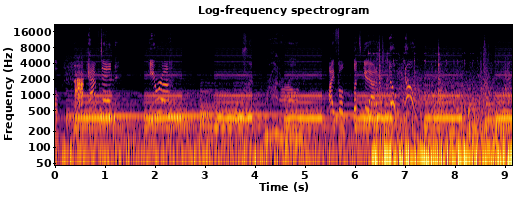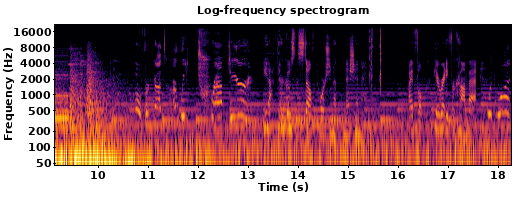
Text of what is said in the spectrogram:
Hell. Captain? Hera? Crap, we're on our own. Eiffel, let's get out of here. No, no! Oh, for God's, are we trapped here? Yeah, there goes the stealth portion of the mission. Eiffel, get ready for combat. With what?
